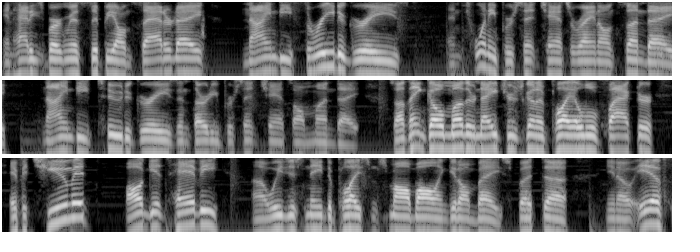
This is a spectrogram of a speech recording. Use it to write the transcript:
in Hattiesburg, Mississippi on Saturday, 93 degrees, and 20% chance of rain on Sunday. 92 degrees and 30% chance on Monday. So I think old Mother Nature is going to play a little factor. If it's humid, ball gets heavy. Uh, we just need to play some small ball and get on base. But uh, you know, if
